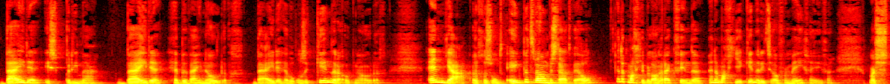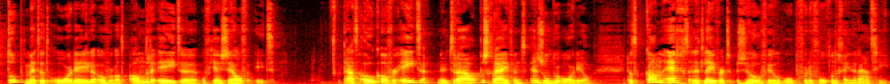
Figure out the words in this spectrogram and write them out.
Beide is prima. Beide hebben wij nodig. Beide hebben onze kinderen ook nodig. En ja, een gezond eetpatroon bestaat wel. En dat mag je belangrijk vinden en daar mag je je kinderen iets over meegeven. Maar stop met het oordelen over wat anderen eten of jij zelf eet. Praat ook over eten, neutraal, beschrijvend en zonder oordeel. Dat kan echt en het levert zoveel op voor de volgende generatie.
